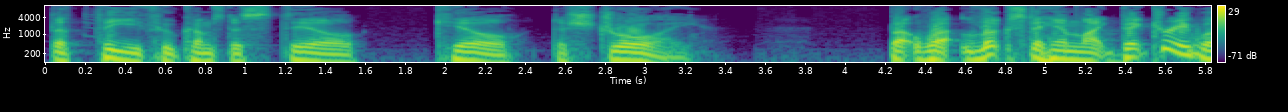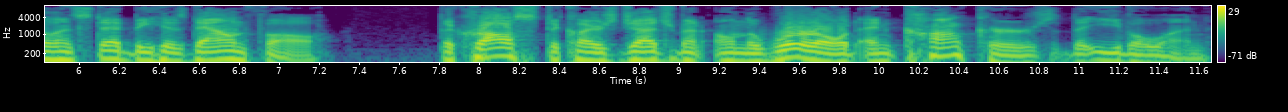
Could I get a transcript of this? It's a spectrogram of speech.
the thief who comes to steal, kill, destroy. But what looks to him like victory will instead be his downfall. The cross declares judgment on the world and conquers the evil one.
